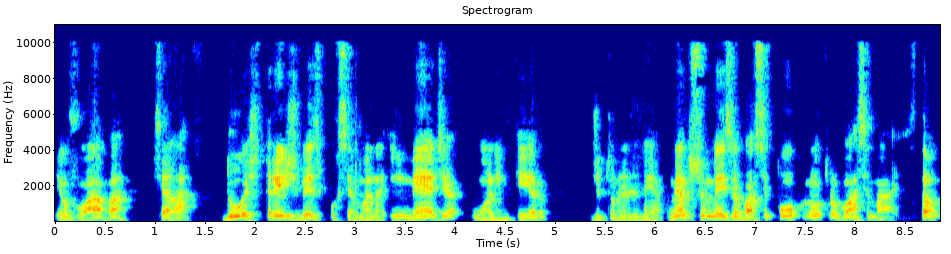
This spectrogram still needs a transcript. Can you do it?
eu voava, sei lá, duas, três vezes por semana, em média, o ano inteiro, de túnel de vento. Mesmo se um mês eu voasse pouco, no outro eu voasse mais. Então,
